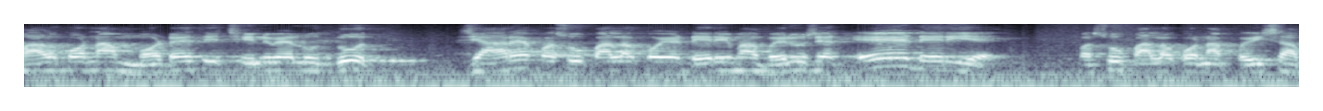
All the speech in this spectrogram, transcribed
બાળકોના મોઢેથી છીનવેલું દૂધ જ્યારે પશુપાલકોએ ડેરીમાં ભર્યું છે, એ ડેરીએ પશુપાલકોના પૈસા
